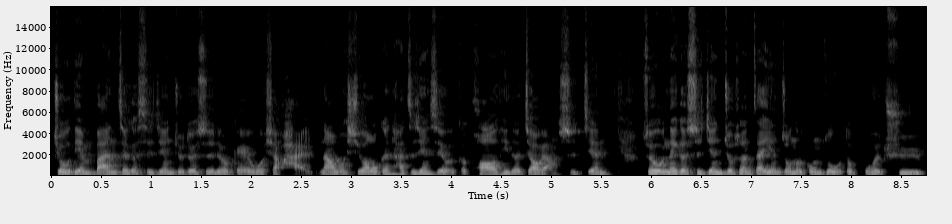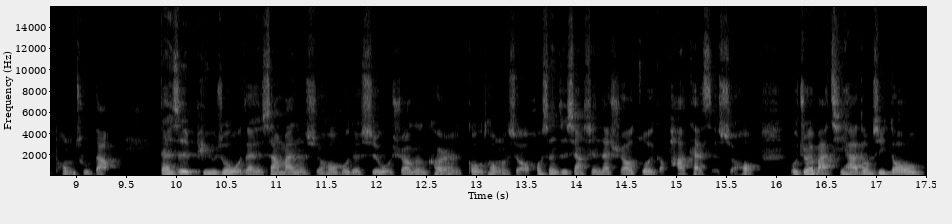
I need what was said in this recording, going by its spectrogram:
九点半这个时间绝对是留给我小孩。那我希望我跟他之间是有一个 quality 的教养时间，所以我那个时间就算再严重的工作，我都不会去碰触到。但是，比如说我在上班的时候，或者是我需要跟客人沟通的时候，或甚至像现在需要做一个 podcast 的时候，我就会把其他东西都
